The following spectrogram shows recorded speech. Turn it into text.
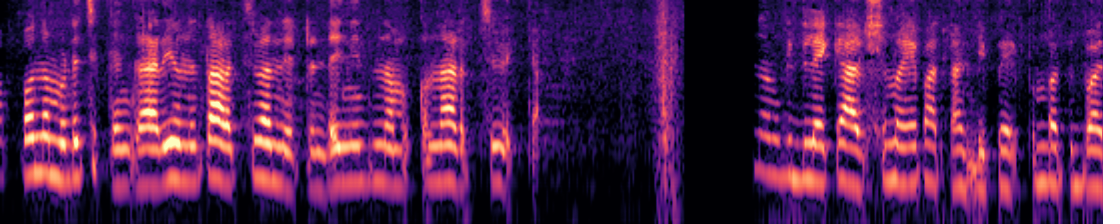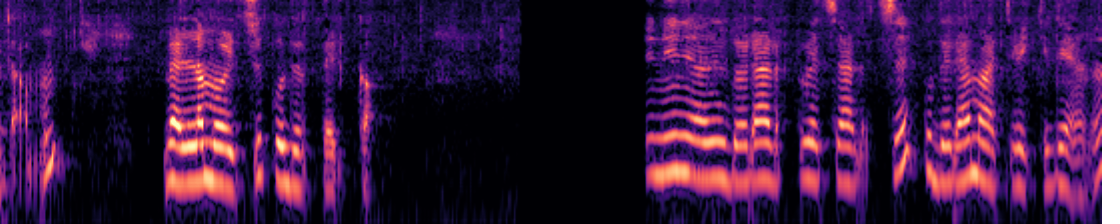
അപ്പോൾ നമ്മുടെ ചിക്കൻ കറി ഒന്ന് തിളച്ച് വന്നിട്ടുണ്ട്. ഇനി ഇത് നമുക്കൊന്ന് അടച്ച് വെക്കാം. നമുക്കിതിലേക്ക് ആവശ്യമായ പത്ത് അണ്ടിപ്പരിപ്പും പത്ത് ബദാമും വെള്ളം ഒഴിച്ച് കുതിർത്തെടുക്കാം. ഇനി ഞാൻ ഇതൊരു അടപ്പ് വെച്ച് അടച്ച് കുതിര മാറ്റി വെക്കുകയാണ്.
